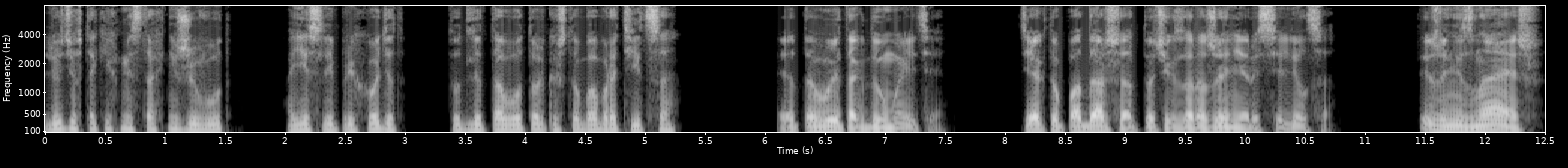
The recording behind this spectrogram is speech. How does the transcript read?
Люди в таких местах не живут. А если и приходят, то для того только, чтобы обратиться». «Это вы так думаете. Те, кто подальше от точек заражения расселился. Ты же не знаешь.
